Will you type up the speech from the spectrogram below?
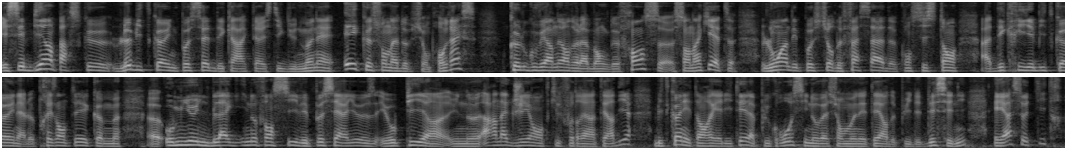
Et c'est bien parce que le Bitcoin possède des caractéristiques d'une monnaie et que son adoption progresse que le gouverneur de la Banque de France euh, s'en inquiète. Loin des postures de façade consistant à décrier Bitcoin, à le présenter comme euh, au mieux une blague inoffensive et peu sérieuse et au pire une arnaque géante qu'il faudrait interdire, Bitcoin est en réalité la plus grosse innovation monétaire depuis des décennies et à ce titre,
